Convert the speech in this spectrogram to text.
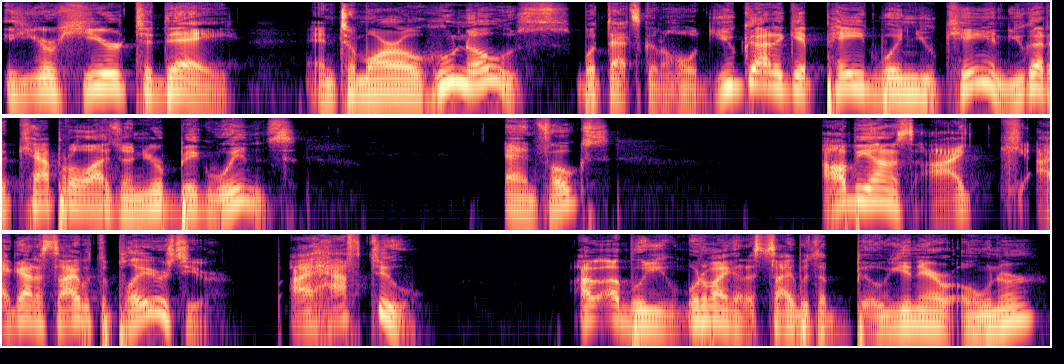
you're here today, and tomorrow, who knows what that's going to hold. You got to get paid when you can. You got to capitalize on your big wins. And folks, I'll be honest, I I got to side with the players here. I have to. I, I, what am I going to side with a billionaire owner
